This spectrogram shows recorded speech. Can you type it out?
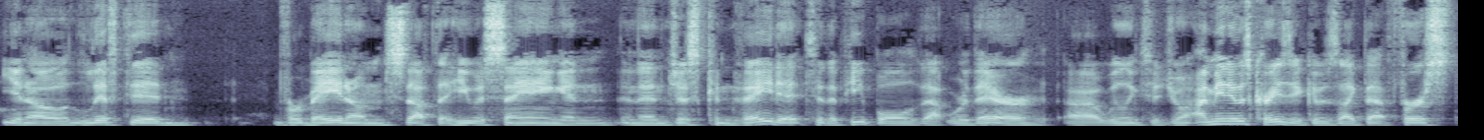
you know, lifted verbatim stuff that he was saying and and then just conveyed it to the people that were there uh, willing to join i mean it was crazy because it was like that first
